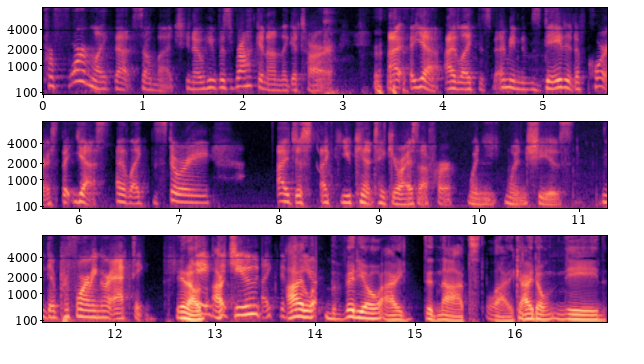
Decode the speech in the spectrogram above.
perform like that so much. You know he was rocking on the guitar. I, yeah i like this. I mean it was dated of course but yes i like the story. I just like you can't take your eyes off her when when she is either performing or acting. You know, Dave, I, did you like the video? li- the video I did not like. I don't need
